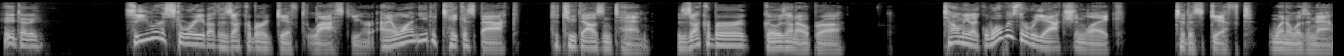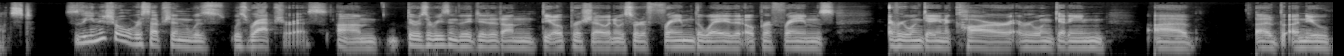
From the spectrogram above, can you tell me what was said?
Hey, Teddy. So, you wrote a story about the Zuckerberg gift last year, and I want you to take us back to 2010. Zuckerberg goes on Oprah. Tell me, like, what was the reaction like to this gift when it was announced? So the initial reception was was rapturous. Um, there was a reason they did it on the Oprah show, and it was sort of framed the way that Oprah frames everyone getting a car, everyone getting uh, a, a, new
